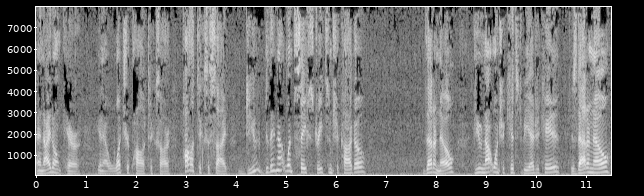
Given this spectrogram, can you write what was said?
And I don't care, you know, what your politics are. Politics aside, do you do they not want safe streets in Chicago? Is that a no? Do you not want your kids to be educated? Is that a no?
